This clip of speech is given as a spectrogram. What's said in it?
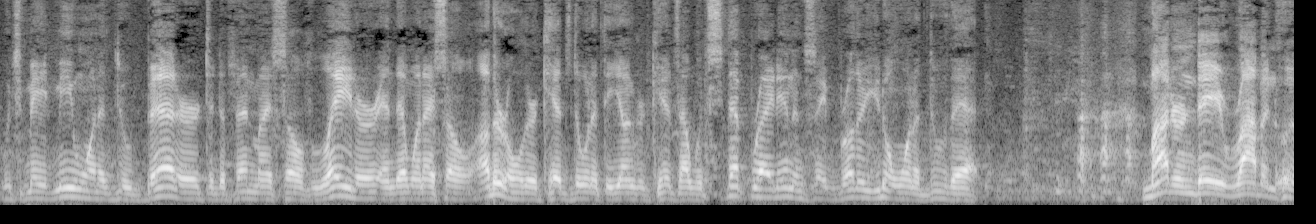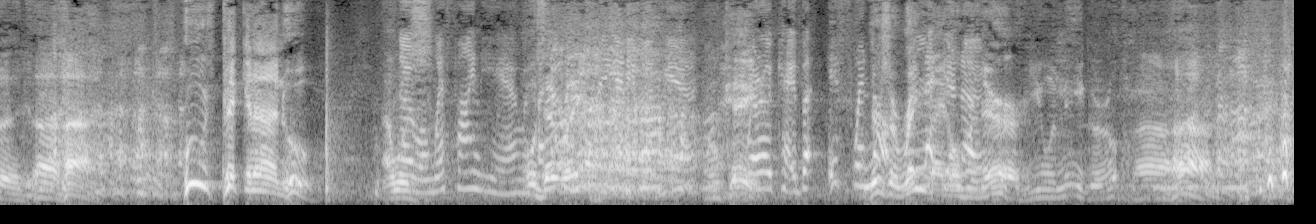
which made me want to do better to defend myself later. And then when I saw other older kids doing it to younger kids, I would step right in and say, Brother, you don't want to do that. Modern day Robin Hood. Uh-huh. Who's picking on who? I No one. We're fine here. We're Oh, is that no right? bullying anyone here. Okay. We're okay. But if we're There's not, a we'll ring let light you over know. there, you and me, girl. Uh-huh.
